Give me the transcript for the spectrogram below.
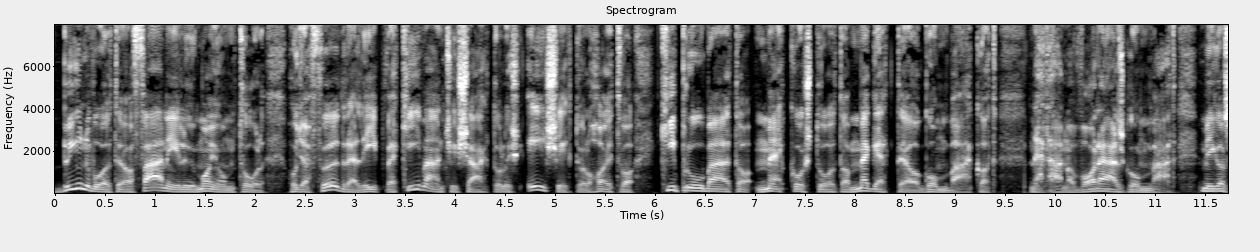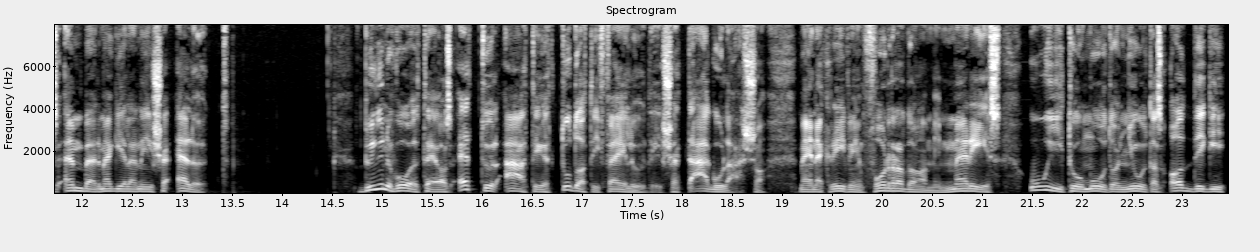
Bűn volt-e a fán élő majomtól, hogy a földre lépve kíváncsiságtól és éjségtől hajtva kipróbálta, megkóstolta, megette a gombákat, netán a varázsgombát, még az ember megjelenése előtt, Bűn volt-e az ettől átért tudati fejlődése, tágulása, melynek révén forradalmi, merész, újító módon nyúlt az addigi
